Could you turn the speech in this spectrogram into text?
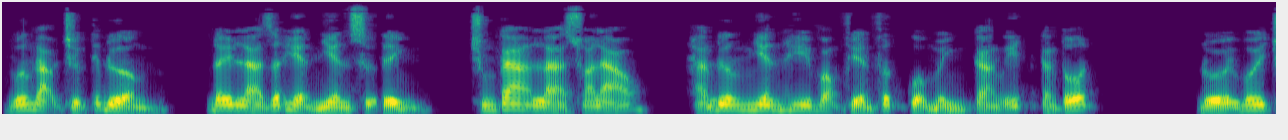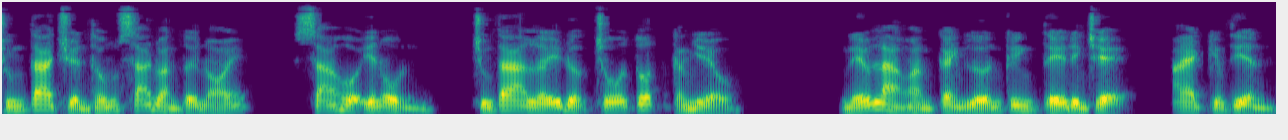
Vương đạo trực tiếp đường, đây là rất hiển nhiên sự tình, chúng ta là xoa lão, hắn đương nhiên hy vọng phiền phức của mình càng ít càng tốt. Đối với chúng ta truyền thống xã đoàn tới nói, xã hội yên ổn, chúng ta lấy được chỗ tốt càng nhiều. Nếu là hoàn cảnh lớn kinh tế đình trệ, ai kiếm tiền?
